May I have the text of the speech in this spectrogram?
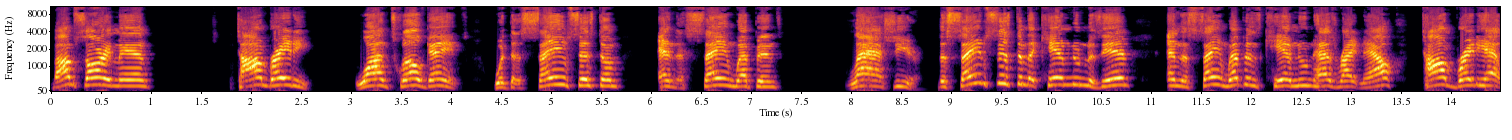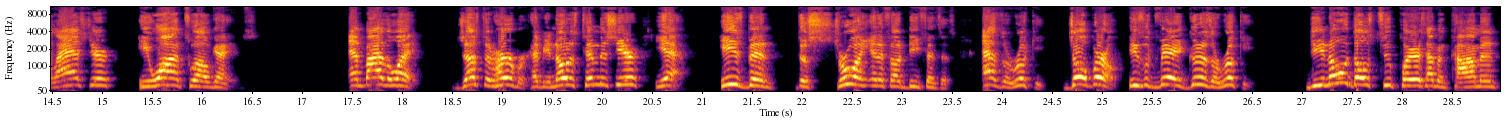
But I'm sorry, man. Tom Brady won 12 games with the same system and the same weapons last year. The same system that Cam Newton is in and the same weapons Cam Newton has right now, Tom Brady had last year, he won 12 games. And by the way, Justin Herbert, have you noticed him this year? Yeah, he's been destroying NFL defenses as a rookie. Joe Burrow, he's looked very good as a rookie. Do you know what those two players have in common?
